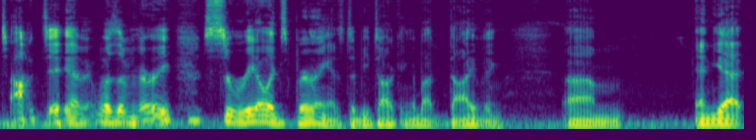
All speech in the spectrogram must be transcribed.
talked to him, it was a very surreal experience to be talking about diving. Um, and yet,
